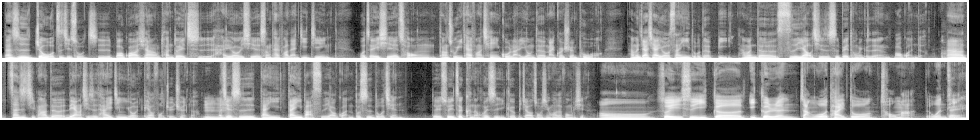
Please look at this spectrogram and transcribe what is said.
但是就我自己所知，包括像团队池，还有一些生态发展基金，或者一些从当初以太坊迁移过来用的 Migration Pool，他们加起来有三亿多的币，他们的私钥其实是被同一个人保管的。那三十几趴的量，其实他已经有一票否决权了，嗯，而且是单一单一把私钥管，不是多签，对，所以这可能会是一个比较中心化的风险。哦，所以是一个一个人掌握太多筹码的问题。对，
